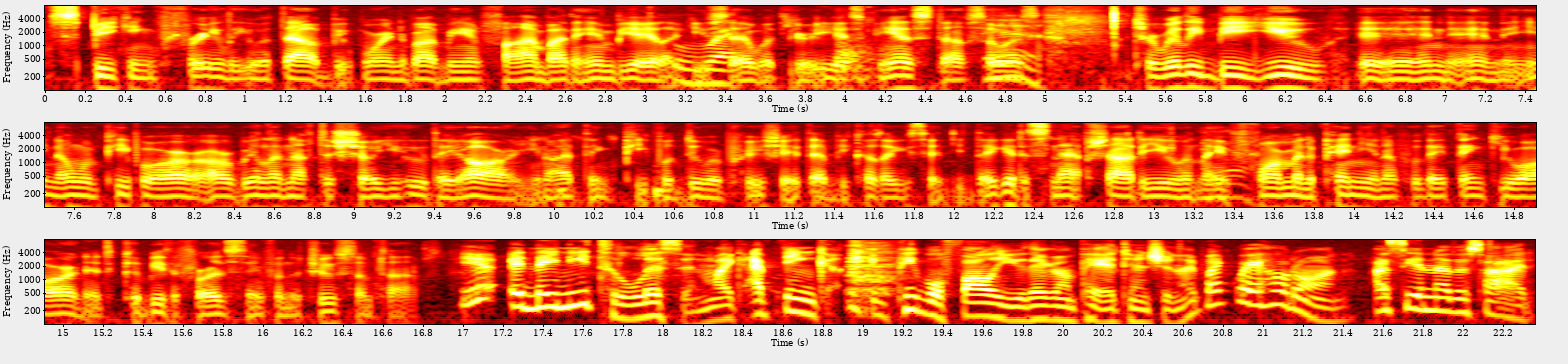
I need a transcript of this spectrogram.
speaking freely without be worrying about being fined by the NBA, like you Right. said with your ESPN stuff. So it's to really be you and and you know when people are, are real enough to show you who they are you know i think people do appreciate that because like you said they get a snapshot of you and they form an opinion of who they think you are and it could be the furthest thing from the truth sometimes Yeah, and they need to listen. Like I think if people follow you, they're gonna pay attention. They're like, wait, hold on, I see another side.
